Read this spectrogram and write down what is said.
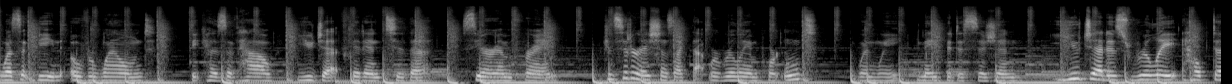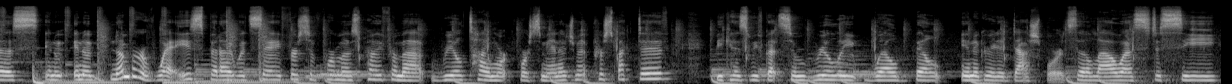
wasn't being overwhelmed because of how UJET fit into the CRM frame. Considerations like that were really important when we made the decision. UJET has really helped us in a, in a number of ways, but I would say first and foremost, probably from a real-time workforce management perspective, because we've got some really well-built integrated dashboards that allow us to see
